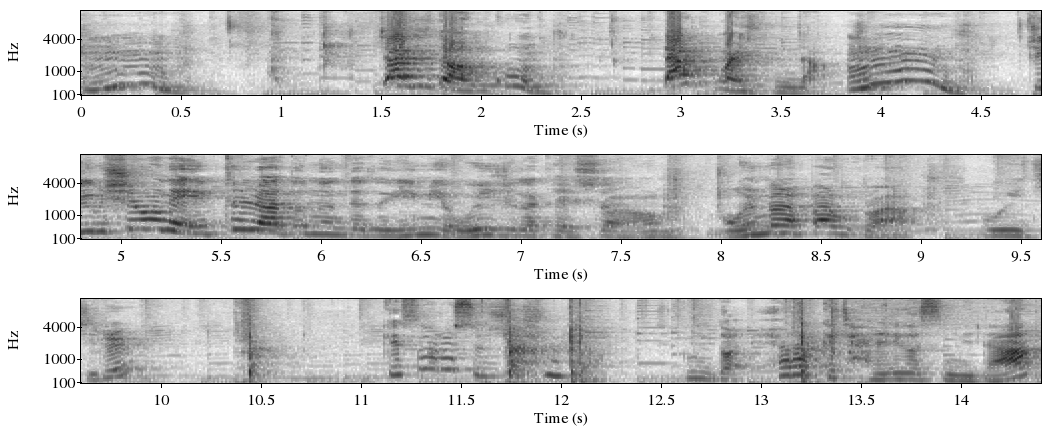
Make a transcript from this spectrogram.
음, 짜지도 않고 딱 맛있습니다. 음, 지금 실온에 이틀 놔뒀는데도 이미 오이지가 됐어요. 얼마나 빠르고 좋아요. 오이지를 이렇게 썰어서 주시면 돼요. 지금 노랗게 잘 익었습니다.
